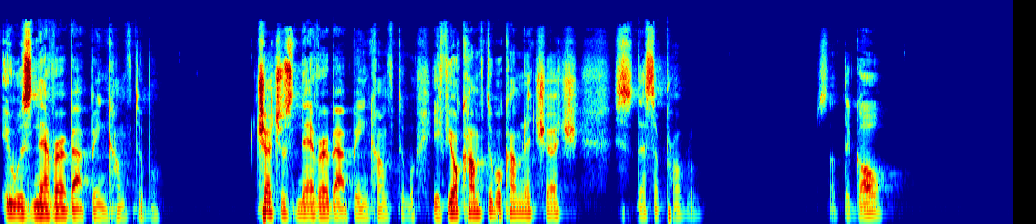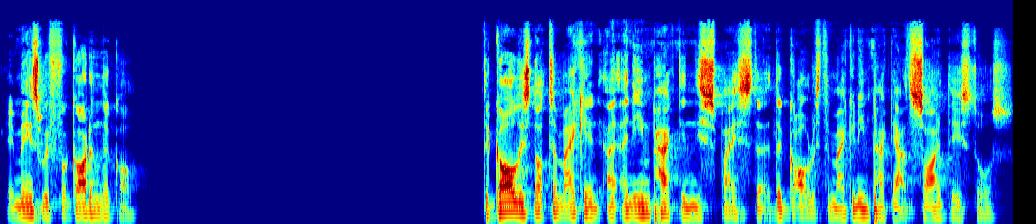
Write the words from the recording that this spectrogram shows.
It was never about being comfortable. Church was never about being comfortable. If you're comfortable coming to church, that's a problem. It's not the goal. It means we've forgotten the goal. The goal is not to make an, an impact in this space, the, the goal is to make an impact outside these doors.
